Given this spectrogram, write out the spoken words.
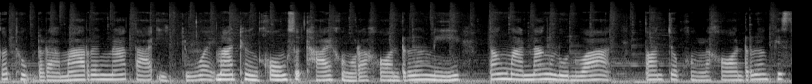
ก็ถูกดราม่าเรื่องหน้าตาอีกด้วย มาถึงโค้งสุดท้ายของละครเรื่องนี้ ต้องมานั่งลุ้นว่า ตอนจบของละครเรื่องพิศ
